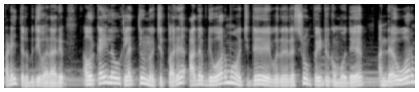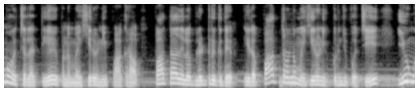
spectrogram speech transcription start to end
படைத்தளபதி வராரு. அவர் கையில் ஒரு லத்தி ஒன்று வச்சுருப்பாரு. அதை அப்படி ஓரமாக வச்சுட்டு ஒரு ரெஸ்ட் ரூம் போயிட்டு இருக்கும்போது அந்த ஓரமாக வச்ச லத்தியை இப்போ நம்ம ஹீரோயினி பார்க்குறா. பார்த்தா அதில் பிளட் இருக்குது. இதை பார்த்தோன்னே நம்ம ஹீரோனிக்கு புரிஞ்சு போச்சு. இவங்க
